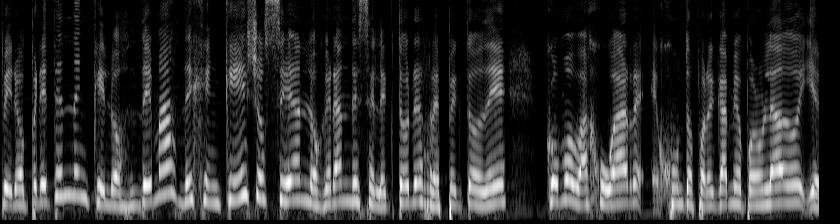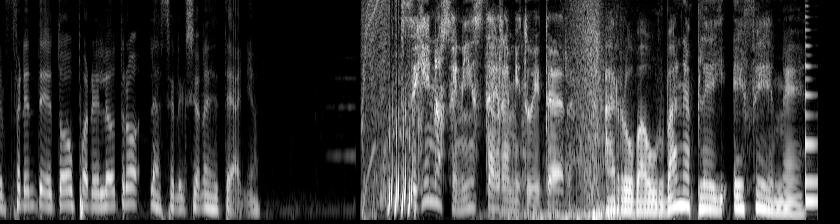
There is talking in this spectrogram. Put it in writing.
pero pretenden que los demás dejen que ellos sean los grandes electores respecto de cómo va a jugar eh, Juntos por el Cambio por un lado y el Frente de Todos por el otro las elecciones de este año. Síguenos en Instagram y Twitter. Arroba Urbana Play FM.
